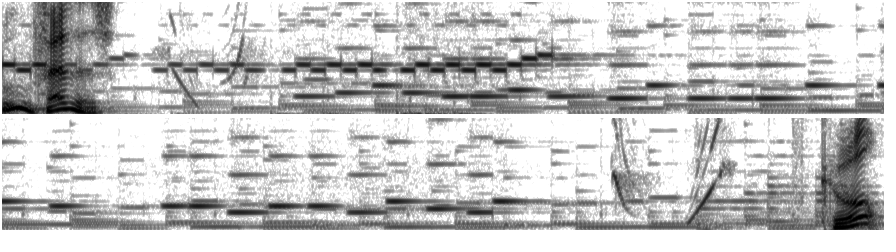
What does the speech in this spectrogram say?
Ooh, feathers. Cool.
